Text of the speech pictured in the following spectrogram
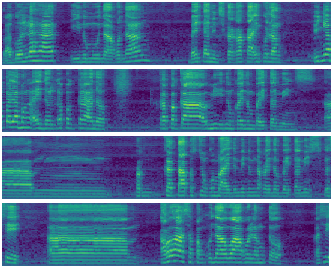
Bago ang lahat, inom muna ako ng vitamins. Kakakain ko lang. Yun nga pala mga idol, kapag ka ano, kapag ka umiinom kayo ng vitamins, um, pagkatapos yung kumain, uminom na kayo ng vitamins. Kasi, um, ako ha, sa pangunawa ko lang to. Kasi,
